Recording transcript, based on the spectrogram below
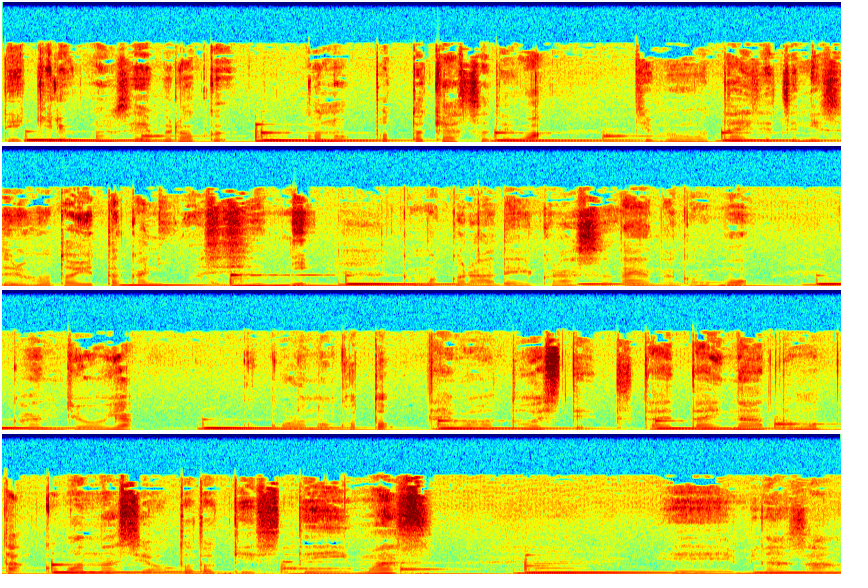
できる音声ブログ。このポッドキャストでは自分を大切にするほど豊かにを指針に鎌倉で暮らす綾菜が思う感情や心のこと対話を通して伝えたいなと思った小話をお届けしています、えー、皆さん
